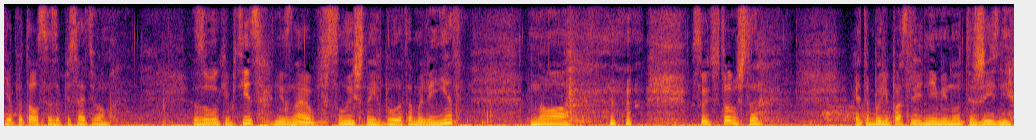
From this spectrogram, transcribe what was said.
я пытался записать вам звуки птиц. Не знаю, слышно их было там или нет, но суть в том, что это были последние минуты жизни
